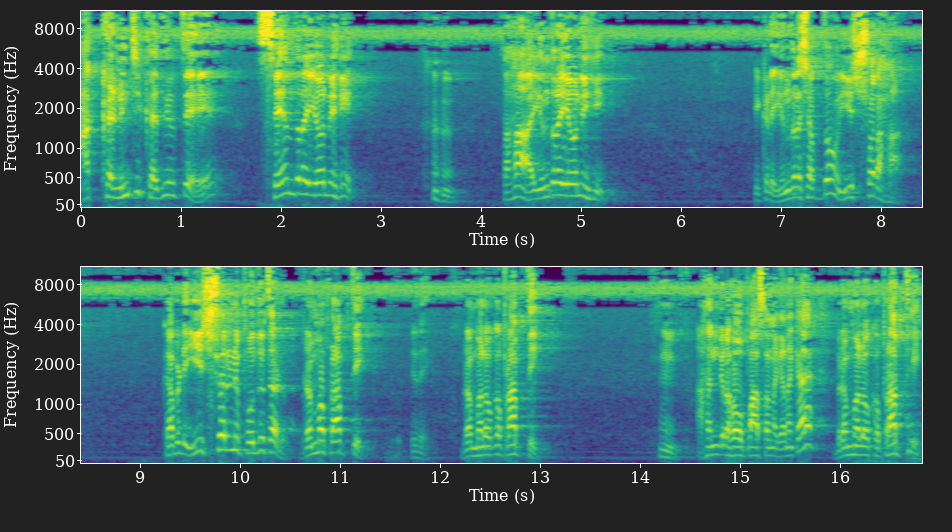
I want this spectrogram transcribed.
అక్కడి నుంచి కదిలితే సేంద్రయోని. సహా ఇంద్రయోని. ఇక్కడ ఇంద్ర శబ్దం ఈశ్వర. కాబట్టి ఈశ్వరుని పొందుతాడు. బ్రహ్మ ప్రాప్తి. ఇది బ్రహ్మలోక ప్రాప్తి. అహంగ్రహోపాసన గనక బ్రహ్మలోక ప్రాప్తి.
